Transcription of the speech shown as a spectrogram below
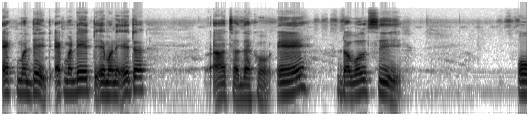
অ্যাকমোডেট অ্যাকমোডেট এ মানে এটা আচ্ছা দেখো, A double C O.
